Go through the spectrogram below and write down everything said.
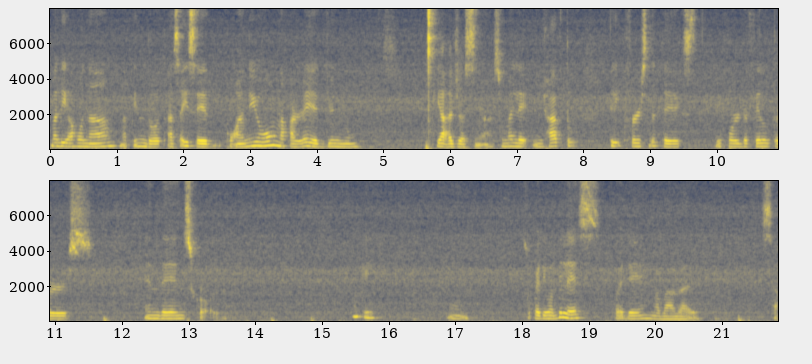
mali ako ng napindot. As I said, kung ano yung naka-red, yun yung i-adjust niya. So, mali. You have to click first the text before the filters and then scroll. Okay. Yan. So, pwede mabilis, pwede mabagal sa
